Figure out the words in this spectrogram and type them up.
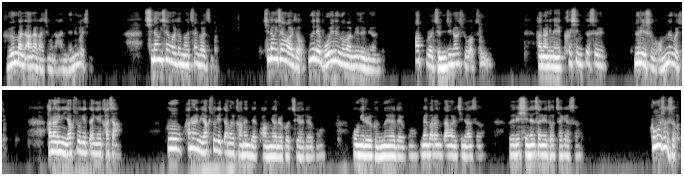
그것만 알아가지고는 안 되는 것입니다. 신앙생활도 마찬가지입니다. 신앙생활도 눈에 보이는 것만 믿으면 앞으로 전진할 수가 없습니다. 하나님의 크신 뜻을 누릴 수가 없는 것입니다. 하나님이 약속의 땅에 가자. 그 하나님의 약속의 땅을 가는데 광야를 거쳐야 되고 홍해를 건너야 되고 메마른 땅을 지나서 그들이 시내산에 도착해서 그곳에서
